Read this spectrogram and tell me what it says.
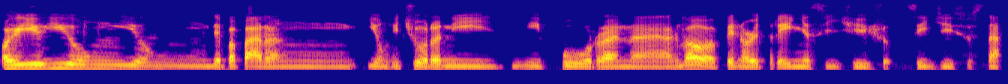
Or yung yung yung 'di ba parang yung itsura ni ni Pura na halimbawa pinortray niya si Jesus, si Jesus na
